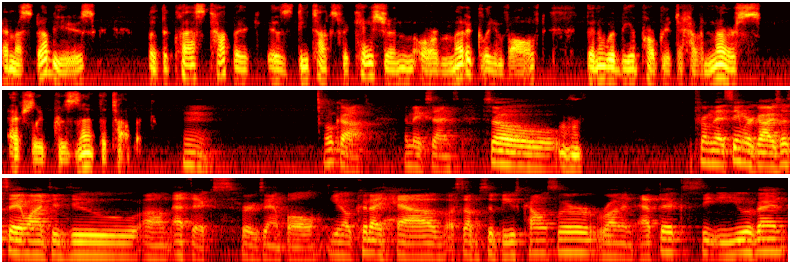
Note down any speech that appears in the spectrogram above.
MSWs, but the class topic is detoxification or medically involved, then it would be appropriate to have a nurse actually present the topic. Hmm. Okay, that makes sense. So, mm-hmm from that same regards, let's say I wanted to do um, ethics, for example. You know, could I have a substance abuse counselor run an ethics CEU event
